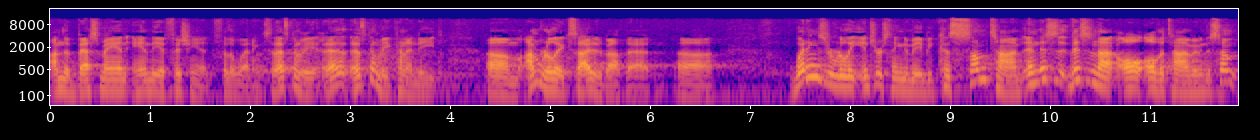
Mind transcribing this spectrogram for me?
I'm the best man and the officiant for the wedding. So that's going to be, that, that's going to be kind of neat. Um, I'm really excited about that. Uh, weddings are really interesting to me because sometimes, and this is, this is not all, all the time. I mean, some,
